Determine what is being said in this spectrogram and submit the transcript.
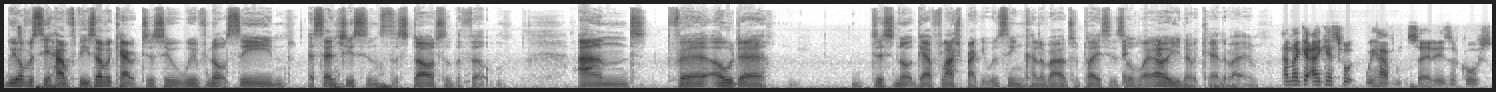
we obviously have these other characters who we've not seen essentially since the start of the film, and for older just not get a flashback, it would seem kind of out of place. It's sort of like, oh, you never cared about him. And I, guess what we haven't said is, of course,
